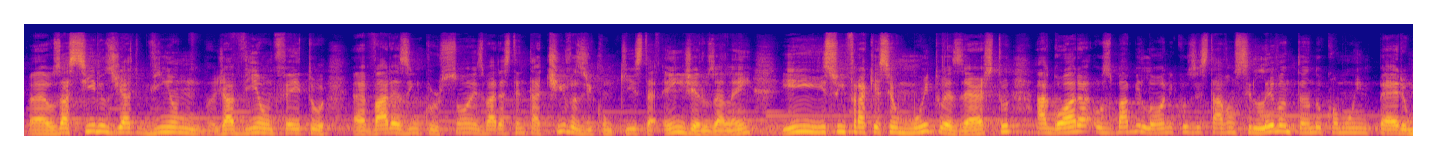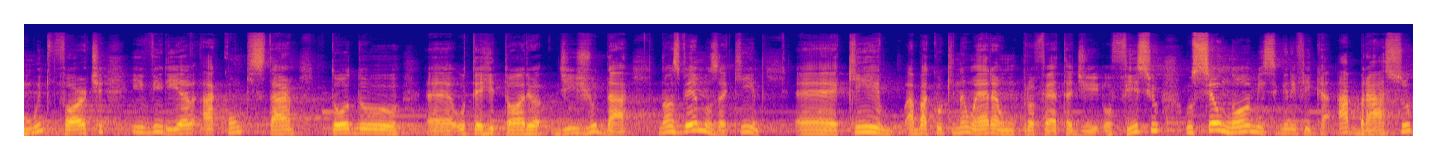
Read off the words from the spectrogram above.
uh, os assírios já, vinham, já haviam feito uh, várias incursões, várias tentativas de conquista em Jerusalém e isso enfraqueceu muito o exército. Agora os babilônicos estavam se levantando como um império muito forte e viria a conquistar todo é, o território de Judá. Nós vemos aqui é, que Abacuque não era um profeta de ofício, o seu nome significa abraço,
